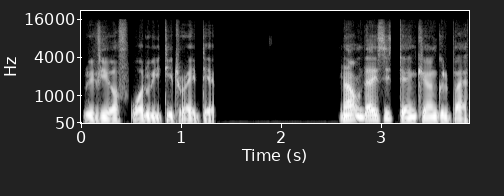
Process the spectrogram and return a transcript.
review of what we did right there. Now, that is it. Thank you and goodbye.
